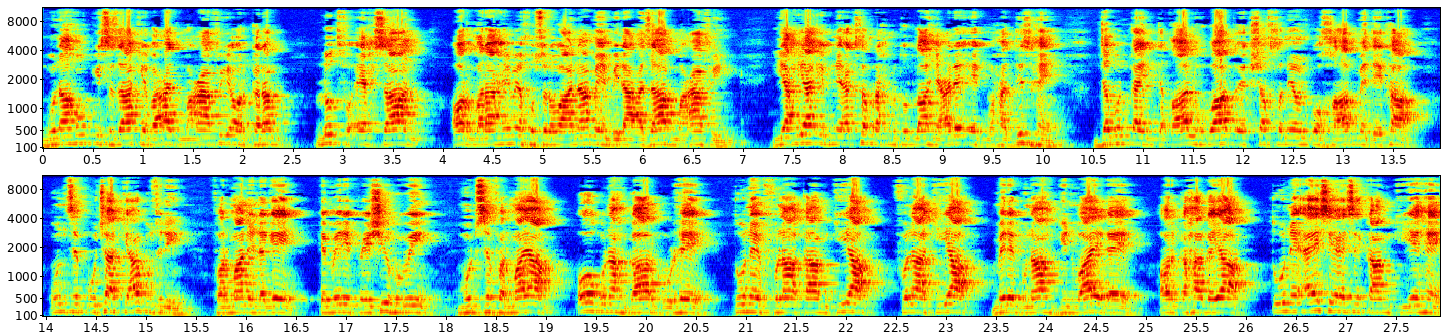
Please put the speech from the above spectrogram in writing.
گناہوں کی سزا کے بعد معافی اور کرم، لطف احسان اور مراحم خسروانہ میں بلا عذاب معافی۔ یحییٰ ابن اکثم رحمۃ اللہ علیہ ایک محدث ہیں۔ جب ان کا انتقال ہوا تو ایک شخص نے ان کو خواب میں دیکھا۔ ان سے پوچھا، کیا گزری؟ فرمانے لگے کہ میری پیشی ہوئی۔ مجھ سے فرمایا، او گناہ گار بوڑھے تو نے فلاں کام کیا، فلاں کیا، میرے گناہ گنوائے گئے اور کہا گیا تو نے ایسے ایسے کام کیے ہیں،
